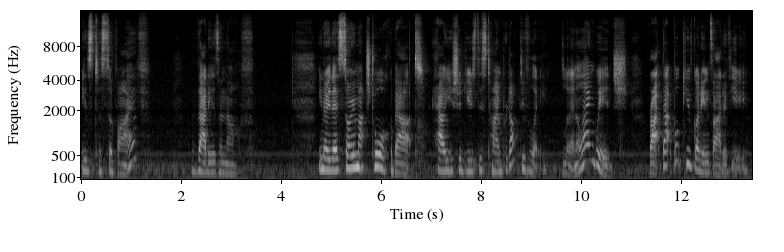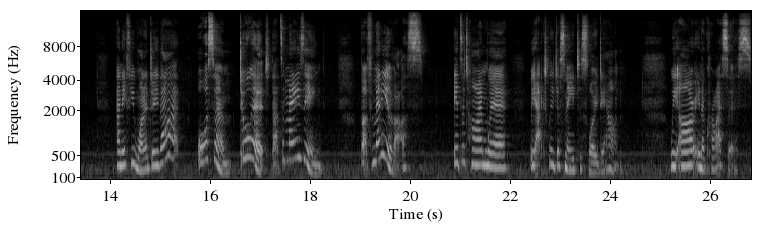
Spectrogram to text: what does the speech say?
is to survive, that is enough you know, there's so much talk about how you should use this time productively. Learn a language, write that book you've got inside of you. And if you want to do that, awesome, do it. That's amazing. But for many of us, it's a time where we actually just need to slow down. We are in a crisis,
